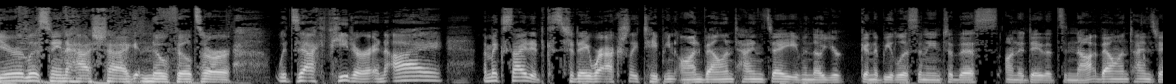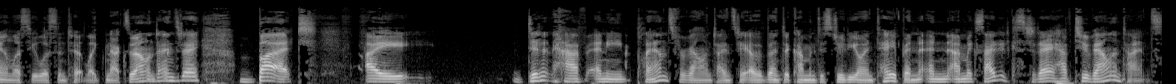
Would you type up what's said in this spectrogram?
You're listening to hashtag no filter with Zach Peter, and I am excited because today we're actually taping on Valentine's Day, even though you're going to be listening to this on a day that's not Valentine's Day, unless you listen to it like next Valentine's Day. But I didn't have any plans for Valentine's Day other than to come into studio and tape, and, and I'm excited because today I have two Valentines.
